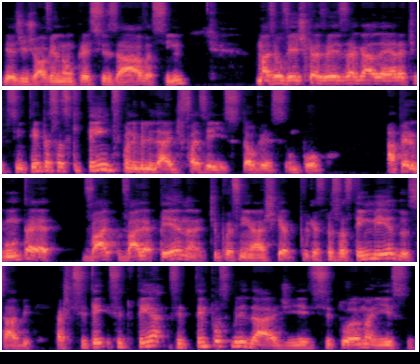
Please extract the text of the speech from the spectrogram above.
desde jovem eu não precisava, assim, mas eu vejo que às vezes a galera, tipo assim, tem pessoas que têm disponibilidade de fazer isso, talvez, um pouco. A pergunta é, vale, vale a pena? Tipo assim, acho que é porque as pessoas têm medo, sabe? Acho que se, tem, se, tu tem, se tem possibilidade e se tu ama isso,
